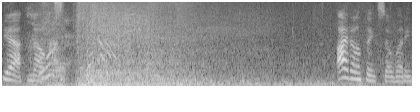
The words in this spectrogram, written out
yeah, no. I don't think so, buddy.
